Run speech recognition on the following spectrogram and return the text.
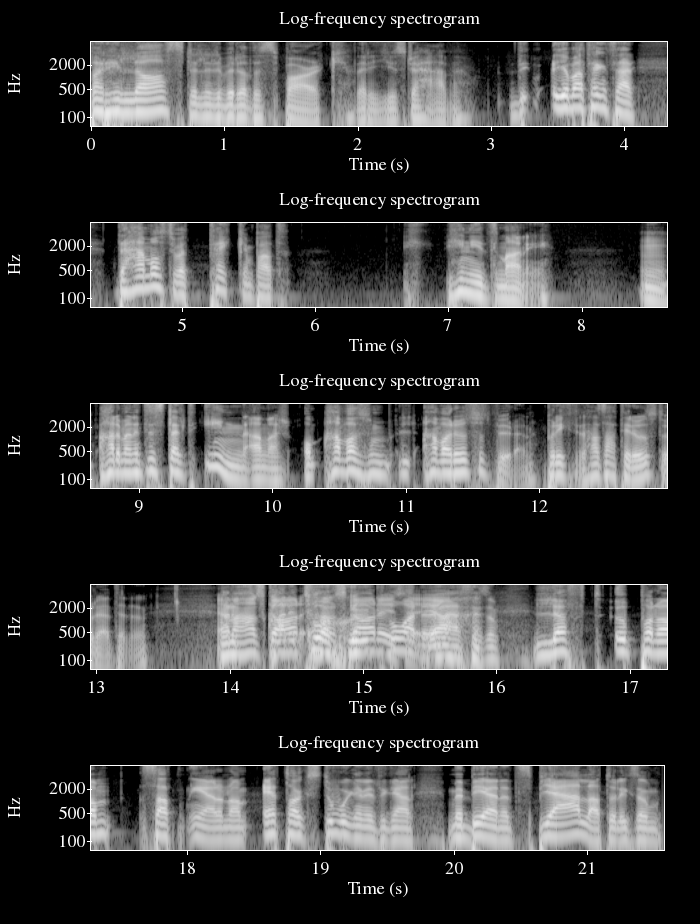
But he lost a little bit of the spark that he used to have. Det, jag bara tänkte så här. det här måste vara ett tecken på att he needs money. Mm. Hade man inte ställt in annars, om, han var som, han var rullstolsburen på riktigt, han satt i rullstol hela tiden. Ja, han hade skar, två han sjukvårdare. Ja. med sig som löft upp honom, satt ner honom, ett tag stod han lite grann med benet spjälat och liksom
